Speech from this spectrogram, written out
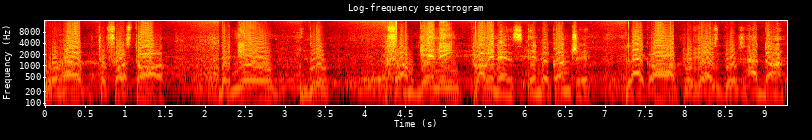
will help to forestall the new group from gaining prominence in the country like all previous groups had done.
